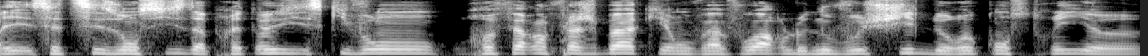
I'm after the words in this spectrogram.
Et cette saison 6, d'après toi, est-ce qu'ils vont refaire un flashback et on va voir le nouveau Shield reconstruit euh,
